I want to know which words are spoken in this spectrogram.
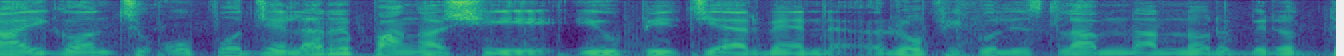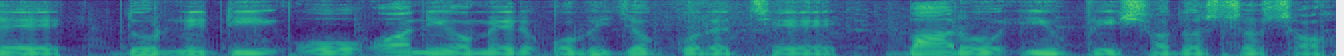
রায়গঞ্জ উপজেলার পাঙাশি ইউপি চেয়ারম্যান রফিকুল ইসলাম নান্নর বিরুদ্ধে দুর্নীতি ও অনিয়মের অভিযোগ করেছে বারো ইউপি সদস্য সহ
